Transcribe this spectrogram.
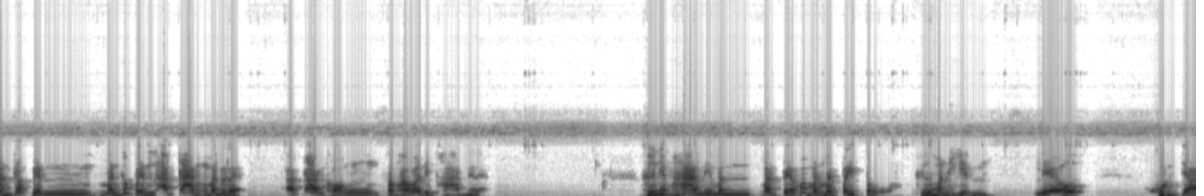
มันก็เป็นมันก็เป็นอาการของมันนั่นแหละ อาการของสภาวะนิพพานเนี่ยแหละ คือนิพพานเนี่ยมันมันแปลว่ามันไม่ไปต่อ คือมันเห็นแล้วคุณจะ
